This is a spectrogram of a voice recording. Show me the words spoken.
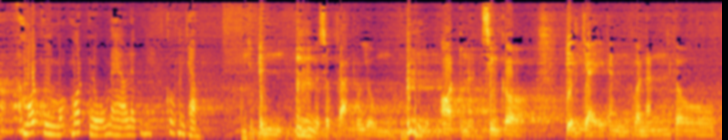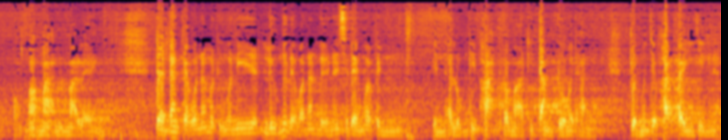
ามดมดหนูแมวอะไรพวกนี้ก็ไม่ทำที่เป็นประสบการณ์ของโยมออสนะซึ่งก็เปลี่ยนใจท่านวันนั้นเขามามามันมาแรง แต่ตั้งจากวันนั้นมาถึงวันนี้ลืมตั้งแต่วันนั้นเลยนั่นแสดงว่าเป็นเป็นอารมณ์ที่ผ่านเข้ามาที่ตั้งตัวไม่ทัน เกือบมันจะพัดไปจริงๆนะ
